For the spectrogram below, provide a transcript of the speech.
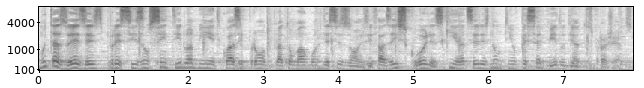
Muitas vezes eles precisam sentir o ambiente quase pronto para tomar algumas decisões e fazer escolhas que antes eles não tinham percebido diante dos projetos.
